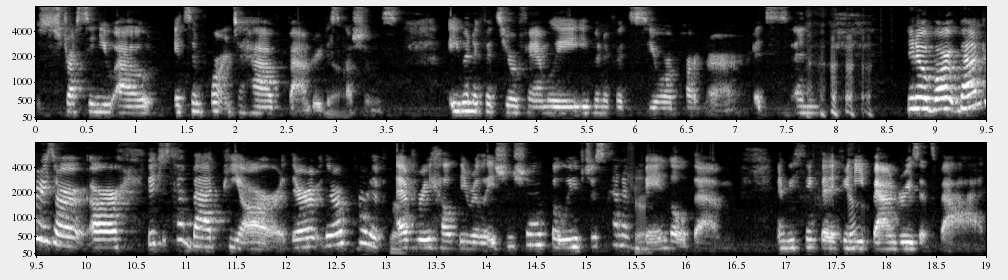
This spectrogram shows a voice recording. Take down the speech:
stressing you out, it's important to have boundary discussions, yeah. even if it's your family, even if it's your partner. It's and. you know, bar- boundaries are, are they just have bad PR. They're they're a part of right. every healthy relationship, but we've just kind of sure. mangled them and we think that if you yeah. need boundaries, it's bad.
